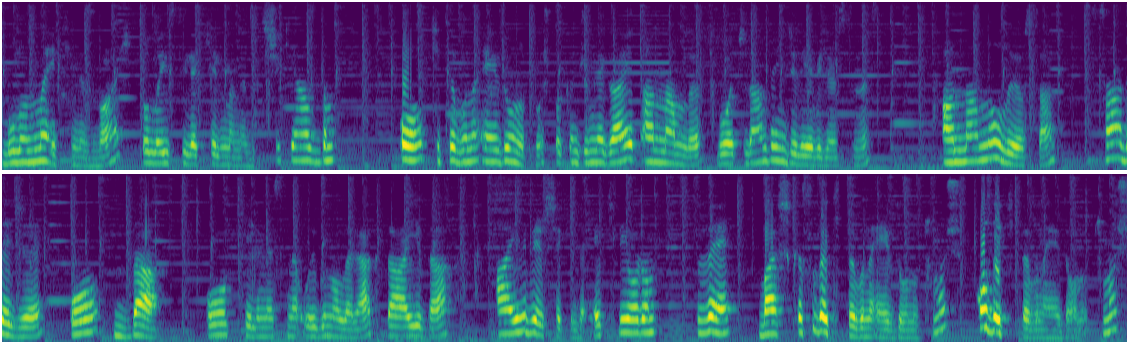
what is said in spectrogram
bulunma ekimiz var. Dolayısıyla kelimeme bitişik yazdım. O kitabını evde unutmuş. Bakın cümle gayet anlamlı. Bu açıdan da inceleyebilirsiniz. Anlamlı oluyorsa sadece o da o kelimesine uygun olarak da'yı da ayrı bir şekilde ekliyorum ve başkası da kitabını evde unutmuş. O da kitabını evde unutmuş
